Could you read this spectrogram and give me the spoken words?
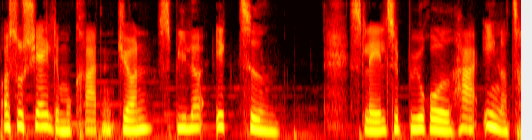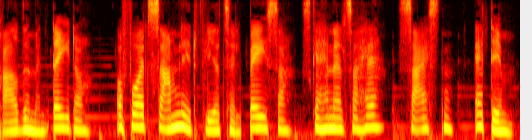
Og Socialdemokraten John spilder ikke tiden. Slagelse Byråd har 31 mandater, og for at samle et flertal bag sig, skal han altså have 16 af dem.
